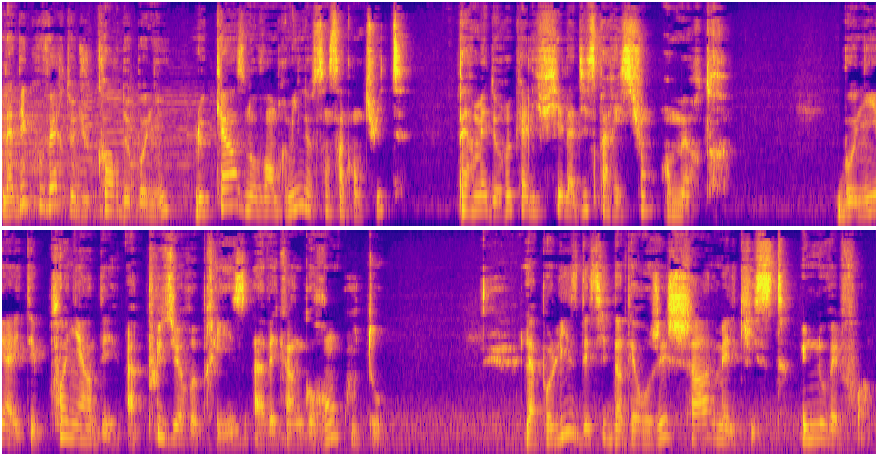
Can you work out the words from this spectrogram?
La découverte du corps de Bonnie, le 15 novembre 1958, permet de requalifier la disparition en meurtre. Bonnie a été poignardée à plusieurs reprises avec un grand couteau. La police décide d'interroger Charles Melkist une nouvelle fois.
